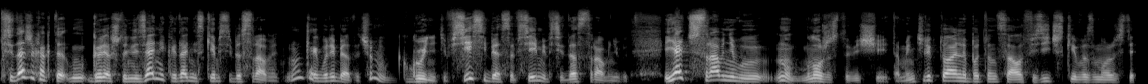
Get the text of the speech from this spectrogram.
всегда же как-то говорят, что нельзя никогда ни с кем себя сравнивать. Ну, как бы, ребята, что вы гоните? Все себя со всеми всегда сравнивают. И я сравниваю, ну, множество вещей. Там, интеллектуальный потенциал, физические возможности.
